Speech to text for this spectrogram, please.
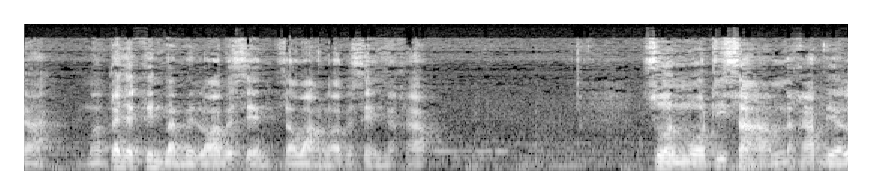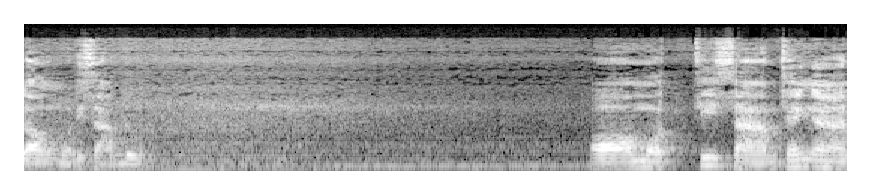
นะมันก็จะขึ้นไปเป็น100%สว่าง100%นะครับ ส่วนโหมดที่3นะครับ เดี๋ยวลองโหมดที่3ดู อ๋อโหมดที่3ใช้งาน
